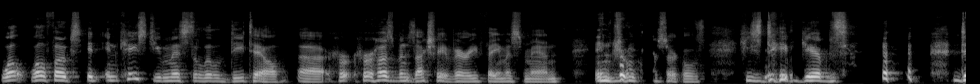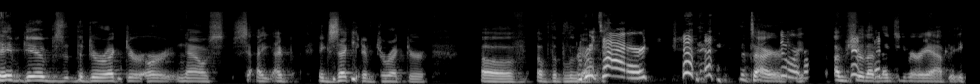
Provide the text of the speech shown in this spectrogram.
Well, well, folks, in, in case you missed a little detail, uh, her her husband is actually a very famous man in drum circles. He's Dave Gibbs. Dave Gibbs, the director, or now I, I, executive director of of the Blue Devils. Retired. Retired. I'm sure that makes you very happy.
